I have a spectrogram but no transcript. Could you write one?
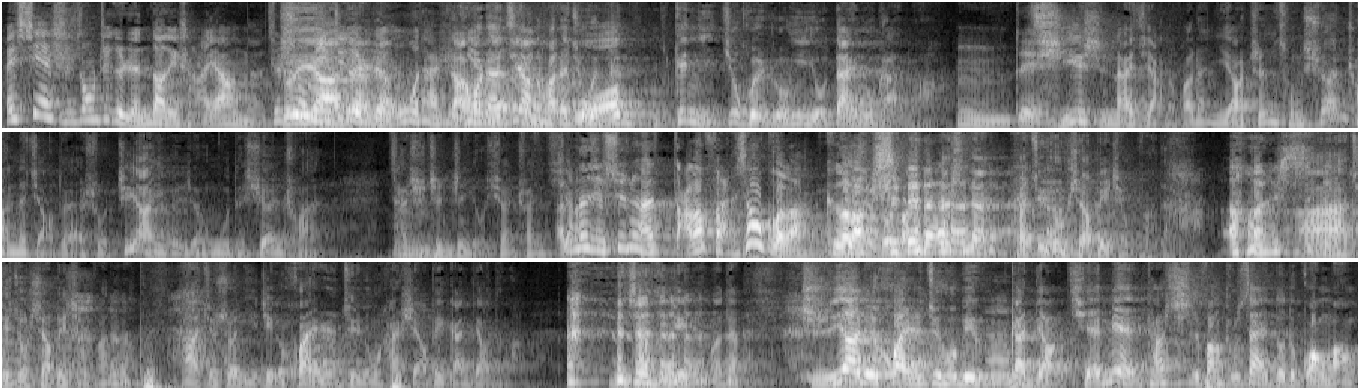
哎，现实中这个人到底啥样的？就说明这个人物他是然后呢，这样的话呢，就会跟跟你就会容易有代入感嘛。嗯对，其实来讲的话呢，你要真从宣传的角度来说，这样一个人物的宣传才是真正有宣传价值。啊那就宣传达到反效果了，柯老师但是呢，他最终是要被惩罚的。啊是啊，最终是要被惩罚的嘛。啊，就说你这个坏人最终还是要被干掉的嘛。你相信这点吗？对，只要这个坏人最后被干掉，前面他释放出再多的光芒，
